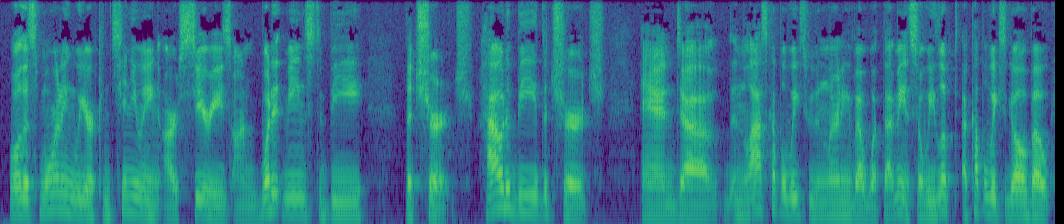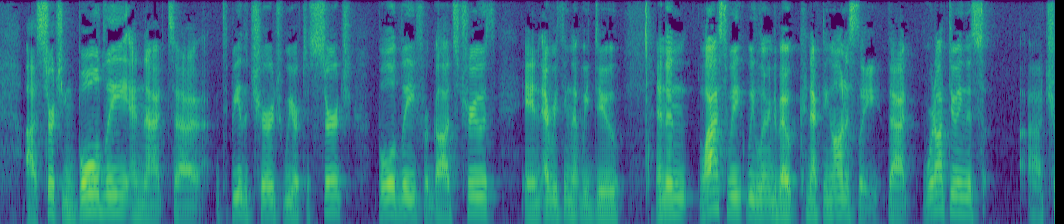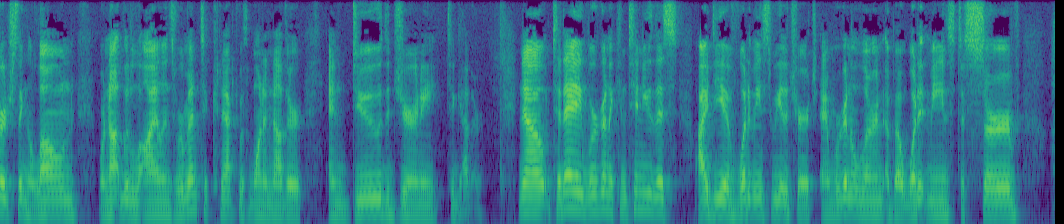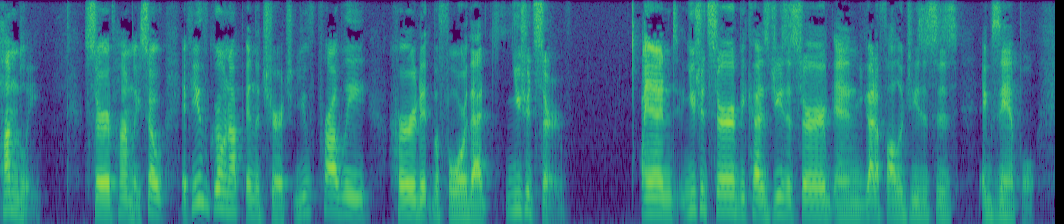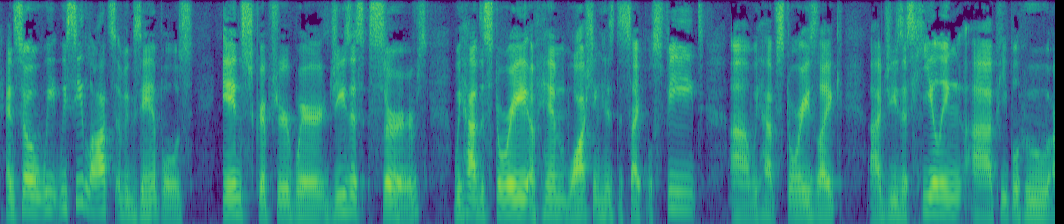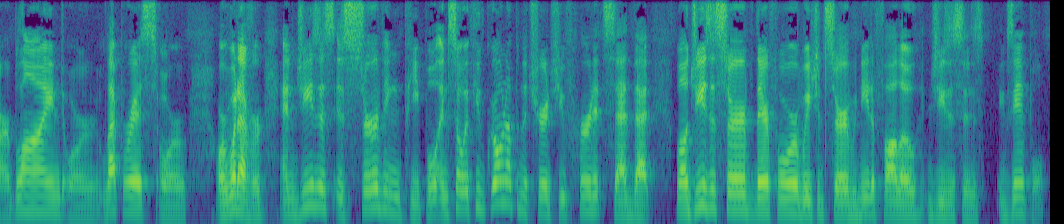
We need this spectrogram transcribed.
Well, this morning we are continuing our series on what it means to be the church, how to be the church. And uh, in the last couple of weeks, we've been learning about what that means. So, we looked a couple of weeks ago about uh, searching boldly, and that uh, to be the church, we are to search boldly for God's truth in everything that we do. And then last week, we learned about connecting honestly, that we're not doing this uh, church thing alone. We're not little islands. We're meant to connect with one another and do the journey together. Now, today we're going to continue this idea of what it means to be the church, and we're going to learn about what it means to serve humbly. Serve humbly. So, if you've grown up in the church, you've probably heard it before that you should serve. And you should serve because Jesus served, and you got to follow Jesus' example. And so, we, we see lots of examples in Scripture where Jesus serves. We have the story of him washing his disciples' feet. Uh, we have stories like uh, Jesus healing uh, people who are blind or leprous or or whatever. And Jesus is serving people. And so, if you've grown up in the church, you've heard it said that well, Jesus served, therefore we should serve. We need to follow Jesus' example,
